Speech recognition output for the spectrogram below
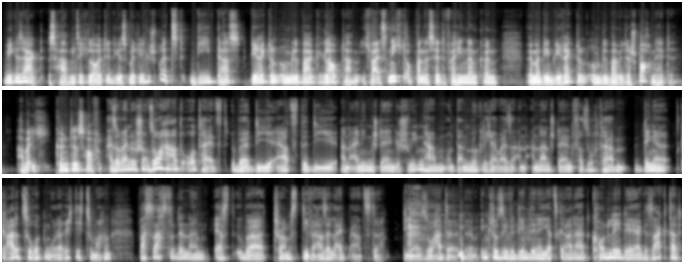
wie gesagt, es haben sich Leute dieses Mittel gespritzt, die das direkt und unmittelbar geglaubt haben. Ich weiß nicht, ob man das hätte verhindern können, wenn man dem direkt und unmittelbar widersprochen hätte. Aber ich könnte es hoffen. Also wenn du schon so hart urteilst über die Ärzte, die an einigen Stellen geschwiegen haben und dann möglicherweise an anderen Stellen versucht haben, Dinge gerade zu rücken oder richtig zu machen, was sagst du denn dann erst über Trumps diverse Leibärzte? Die er so hatte, äh, inklusive dem, den er jetzt gerade hat, Conley, der ja gesagt hat,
